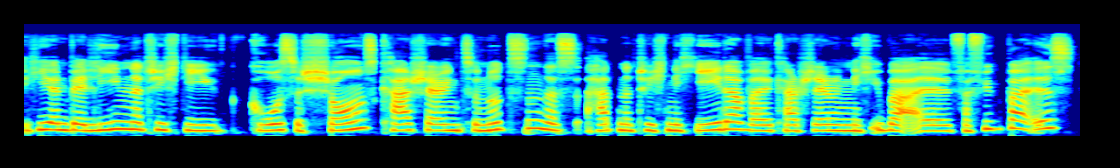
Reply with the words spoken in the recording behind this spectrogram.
hier in Berlin natürlich die große Chance, Carsharing zu nutzen. Das hat natürlich nicht jeder, weil Carsharing nicht überall verfügbar ist.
